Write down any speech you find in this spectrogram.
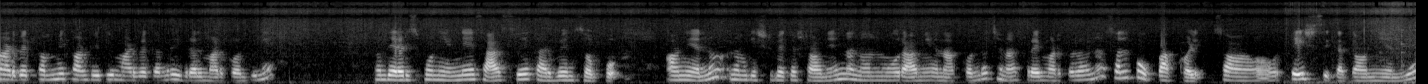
ಮಾಡ್ಬೇಕು, ಕಮ್ಮಿ ಕ್ವಾಂಟಿಟಿ ಮಾಡಬೇಕಂದ್ರೆ ಇದ್ರಲ್ಲಿ ಮಾಡ್ಕೊತೀನಿ ಒಂದೆರಡು ಸ್ಪೂನ್ ಎಣ್ಣೆ, ಸಾಸಿವೆ, ಕರ್ಬೇವಿನ ಸೊಪ್ಪು. ಆನಿಯನ್ನು, ನಮ್ಗೆ ಎಷ್ಟು ಬೇಕಷ್ಟು ಆನಿಯನ್ ನಾನು ಒಂದು ಮೂರು ಆನಿಯನ್ ಹಾಕ್ಕೊಂಡು ಚೆನ್ನಾಗಿ ಫ್ರೈ ಮಾಡ್ಕೊಳ್ಳೋಣ. ಸ್ವಲ್ಪ ಉಪ್ಪು ಹಾಕ್ಕೊಳ್ಳಿ. ಸಾ, ಟೇಸ್ಟ್ ಸಿಕ್ಕತ್ತೆ ಆನಿಯನ್ಗೆ.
